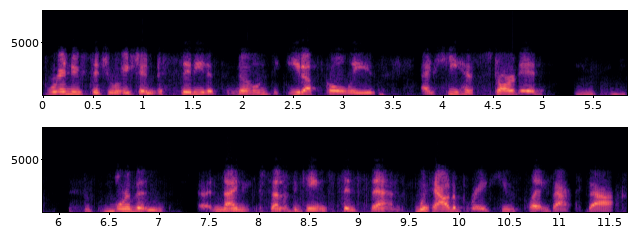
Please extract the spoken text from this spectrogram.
brand new situation, a city that's known to eat up goalies, and he has started more than uh, 90% of the games since then without a break. He was playing back to backs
